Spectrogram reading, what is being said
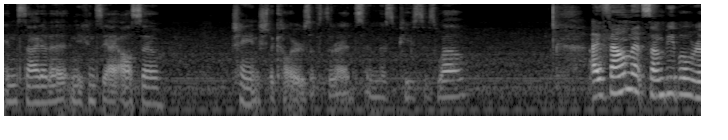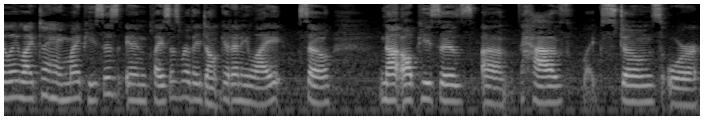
inside of it. And you can see I also changed the colors of threads in this piece as well. I found that some people really like to hang my pieces in places where they don't get any light. So not all pieces um, have like stones or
